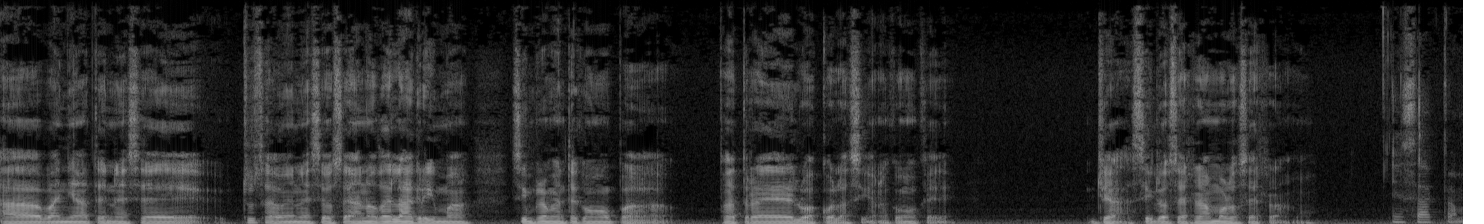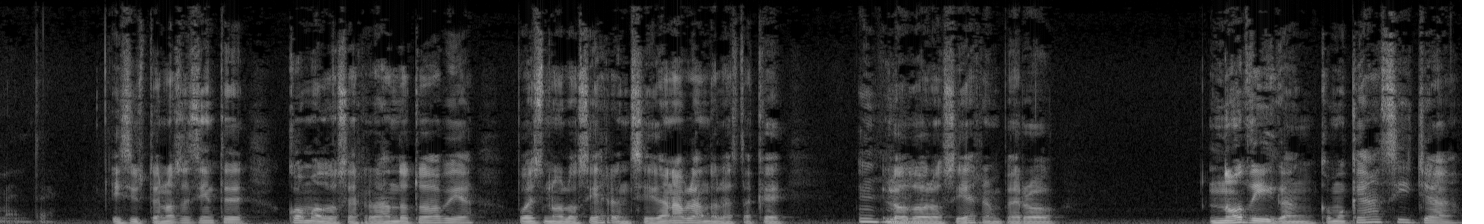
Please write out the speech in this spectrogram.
a bañarte en ese, tú sabes, en ese océano de lágrimas, simplemente como para traerlo a colación. Como que ya, si lo cerramos, lo cerramos. Exactamente. Y si usted no se siente cómodo cerrando todavía, pues no lo cierren. Sigan hablándolo hasta que los dos lo cierren. Pero no digan como que así ya,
